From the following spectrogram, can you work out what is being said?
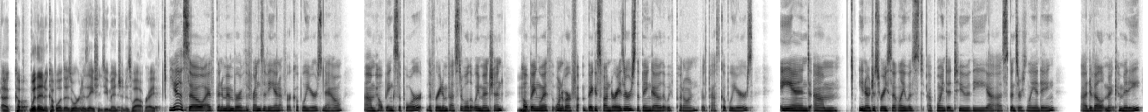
a couple within a couple of those organizations you mentioned as well, right? Yeah, so I've been a member of the Friends of Vienna for a couple years now, um, helping support the Freedom Festival that we mentioned, Mhm. helping with one of our fu- biggest fundraisers, the bingo that we've put on for the past couple years, and um, you know, just recently was appointed to the uh, Spencer's Landing uh, Development Committee.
